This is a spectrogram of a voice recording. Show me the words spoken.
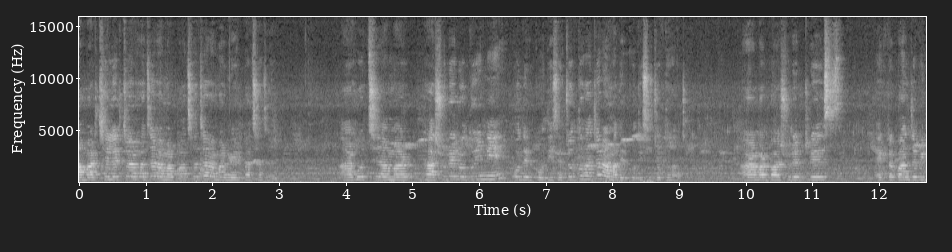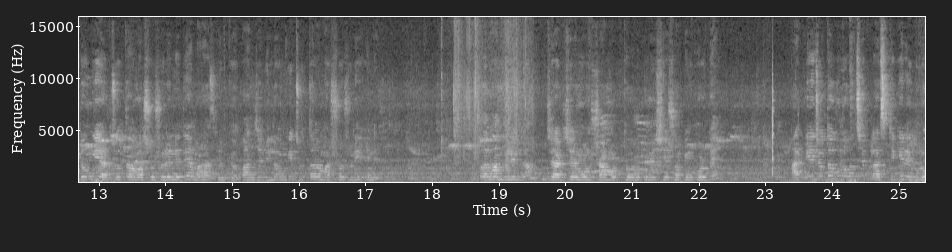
আমার ছেলের চার হাজার, আমার পাঁচ হাজার, আমার মেয়ের পাঁচ হাজার। আর হচ্ছে আমার ভাসুরেরও দুই মেয়ে, ওদেরকেও দিছে চোদ্দ হাজার, আমাদেরকেও দিছে চোদ্দ হাজার। আর আমার বাসুরের ড্রেস একটা পাঞ্জাবি লুঙ্গি আর জুতা আমার শ্বশুর এনে দেয়, আমার হাজব্যান্ডকেও পাঞ্জাবি লুঙ্গি, জুতা আমার শ্বশুরই এনে দেয়। তো আলহামদুলিল্লাহ, যার যেমন সামর্থ্য, ওরকমই সে শপিং করবে। আর এই জুতাগুলো হচ্ছে প্লাস্টিকের এগুলো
